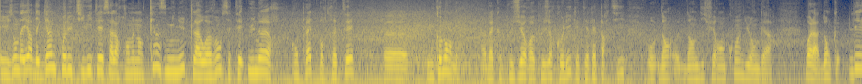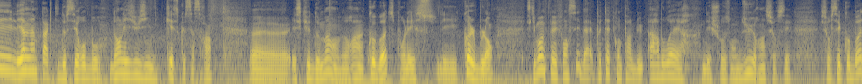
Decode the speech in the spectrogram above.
ils ont d'ailleurs des gains de productivité, ça leur prend maintenant 15 minutes, là où avant c'était une heure complète pour traiter euh, une commande, avec plusieurs, plusieurs colis qui étaient répartis dans, différents coins du hangar. Voilà, donc l'impact de ces robots dans les usines, qu'est-ce que ça sera? Euh, Est-ce que demain on aura un cobot pour les, les cols blancs? Ce qui moi me fait penser, ben, peut-être qu'on parle du hardware, des choses en dur hein, sur, ces, sur ces cobots,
